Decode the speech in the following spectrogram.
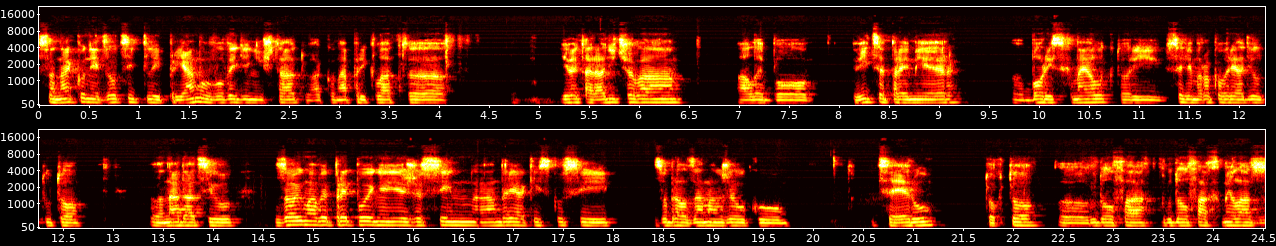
sa nakoniec ocitli priamo vo vedení štátu, ako napríklad uh, Iveta Radičová alebo vicepremiér Boris Chmel, ktorý 7 rokov riadil túto nadáciu. Zaujímavé prepojenie je, že syn Andreja Kisku si zobral za manželku dceru tohto Rudolfa, Rudolfa Chmela z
